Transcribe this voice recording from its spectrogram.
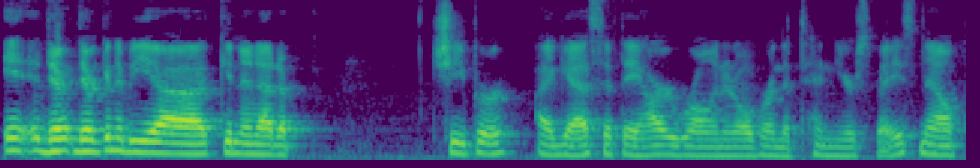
it, they're, they're going to be uh, getting at a cheaper, I guess, if they are rolling it over in the 10 year space. Now,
